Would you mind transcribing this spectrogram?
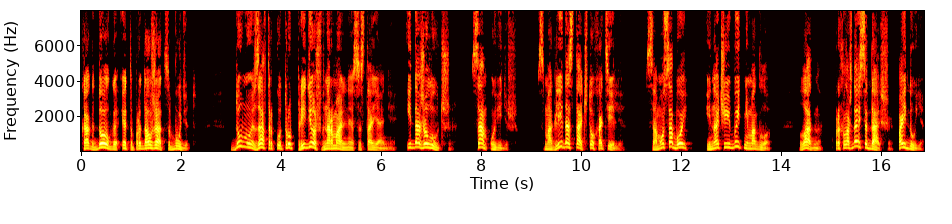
«Как долго это продолжаться будет?» «Думаю, завтра к утру придешь в нормальное состояние. И даже лучше. Сам увидишь. Смогли достать, что хотели?» «Само собой. Иначе и быть не могло. Ладно, прохлаждайся дальше. Пойду я».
